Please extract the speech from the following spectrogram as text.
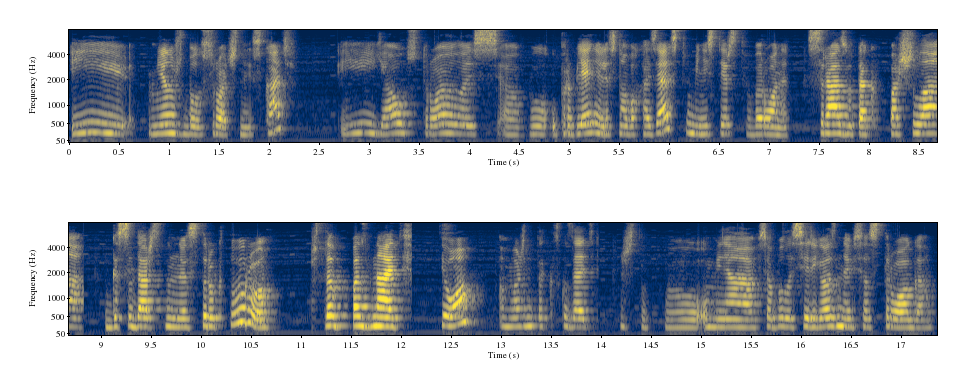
и мне нужно было срочно искать. И я устроилась э, в управление лесного хозяйства Министерства обороны. Сразу так пошла в государственную структуру, чтобы познать все, можно так сказать, чтобы у меня все было серьезно и все строго.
